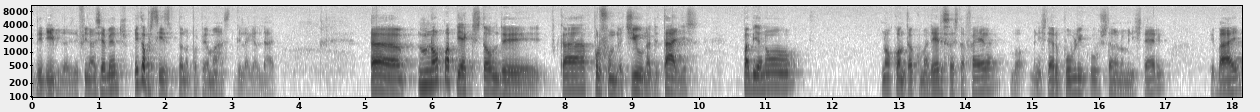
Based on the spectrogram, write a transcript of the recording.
de dívidas e financiamentos, é que é preciso estar no papel mais de legalidade. Uh, não papel é questão de ficar profundativo na detalhes, para não não conta com madeira sexta-feira, bom, Ministério Público está no Ministério e vai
